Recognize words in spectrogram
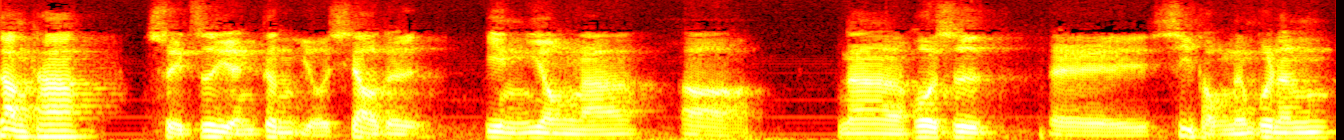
让它水资源更有效的应用啊？啊，那或是呃系统能不能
